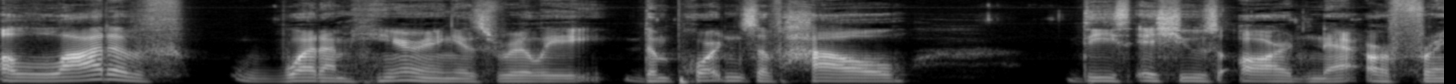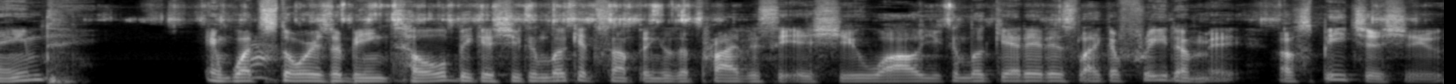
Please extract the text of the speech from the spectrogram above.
a lot of what I'm hearing is really the importance of how these issues are na- are framed and what yeah. stories are being told because you can look at something as a privacy issue while you can look at it as like a freedom of speech issue.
